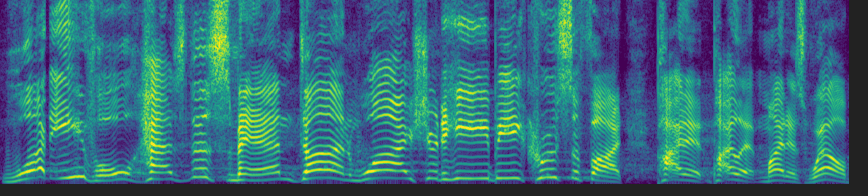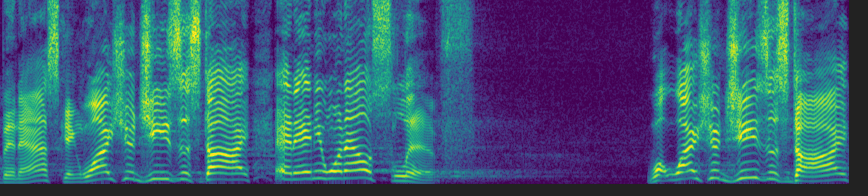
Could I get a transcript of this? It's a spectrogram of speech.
What evil has this man done? Why should he be crucified? Pilate, Pilate might as well have been asking, Why should Jesus die and anyone else live? Why should Jesus die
